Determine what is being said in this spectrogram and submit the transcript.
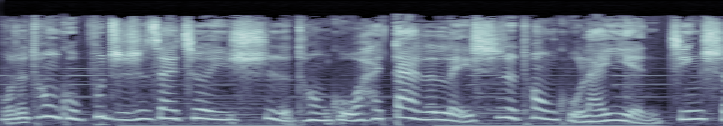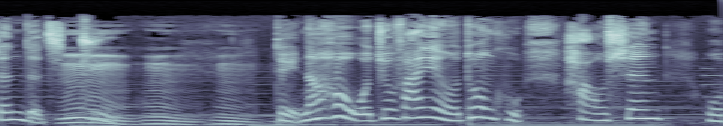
我的痛苦不只是在这一世的痛苦，我还带了累世的痛苦来演今生的剧。嗯嗯嗯对对，然后我就发现我痛苦好深，我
